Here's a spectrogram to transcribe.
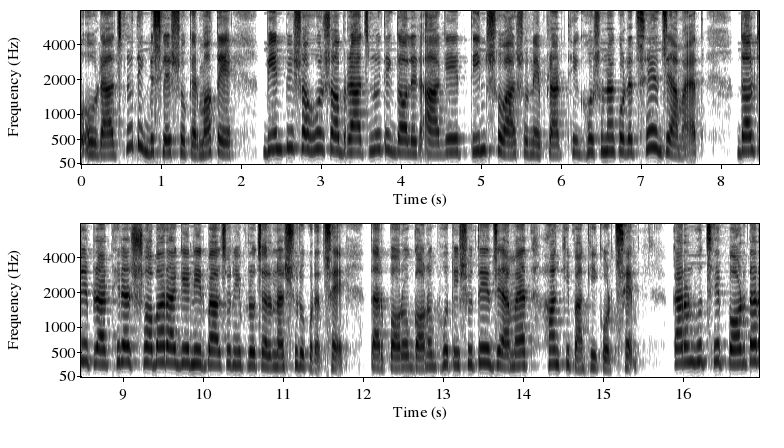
ও রাজনৈতিক বিশ্লেষকের মতে বিএনপি সহ সব রাজনৈতিক দলের আগে তিনশো আসনে প্রার্থী ঘোষণা করেছে জামায়াত। দলটির প্রার্থীরা সবার আগে নির্বাচনী প্রচারণা শুরু করেছে। তারপরও গণভোট ইস্যুতে জামায়াত হাঙ্কি পাঙ্কি করছে। কারণ হচ্ছে পর্দার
